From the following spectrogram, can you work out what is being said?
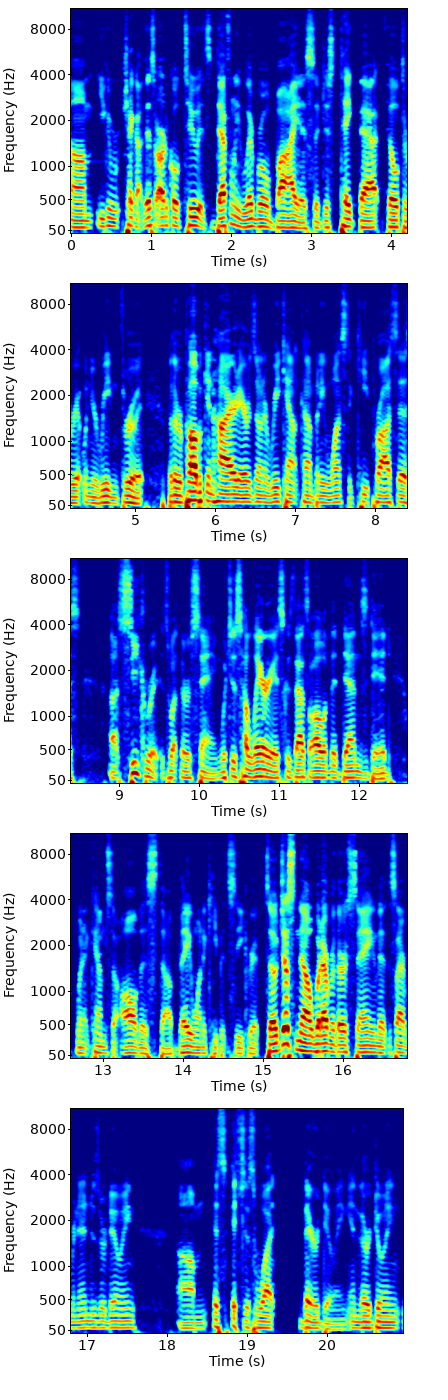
um, you can check out this article too. It's definitely liberal bias, so just take that, filter it when you're reading through it. But the Republican hired Arizona recount company wants to keep process uh, secret is what they're saying, which is hilarious because that's all what the Dems did when it comes to all this stuff. They want to keep it secret. So just know whatever they're saying that the Cyber Ninjas are doing, um, it's, it's just what they're doing. And they're doing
